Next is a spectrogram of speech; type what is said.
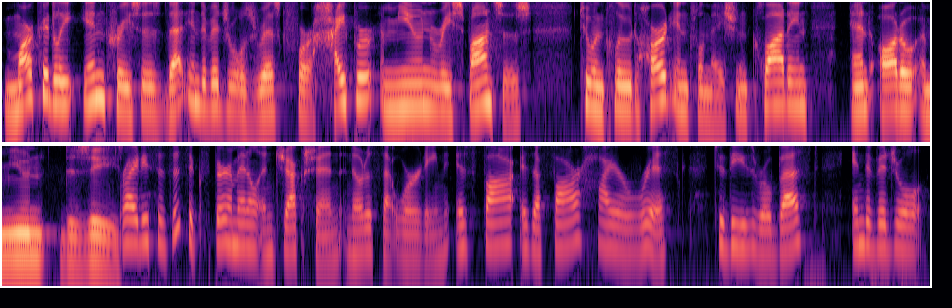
markedly increases that individual's risk for hyperimmune responses to include heart inflammation, clotting, and autoimmune disease. Right. He says this experimental injection, notice that wording, is far is a far higher risk to these robust individual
